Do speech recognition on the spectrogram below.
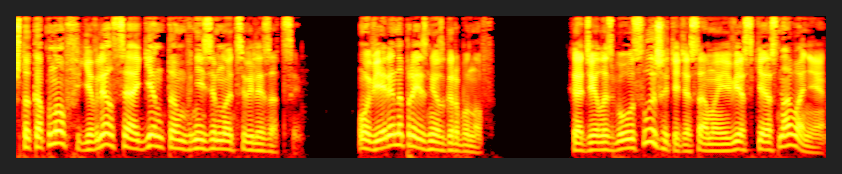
что Копнов являлся агентом внеземной цивилизации. Уверенно произнес Горбунов. Хотелось бы услышать эти самые веские основания.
